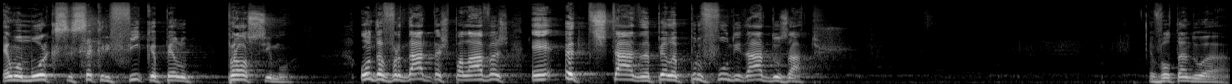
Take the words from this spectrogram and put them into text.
É um amor que se sacrifica pelo próximo, onde a verdade das palavras é atestada pela profundidade dos atos. Voltando a,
